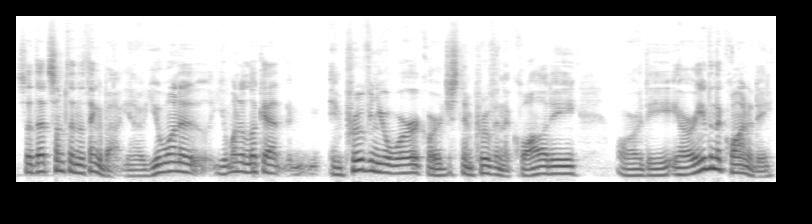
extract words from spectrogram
So that's something to think about. You know, you want to you want to look at improving your work or just improving the quality or the or even the quantity.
